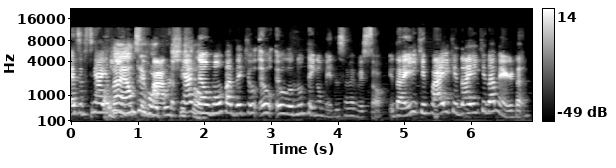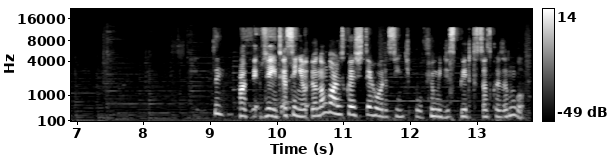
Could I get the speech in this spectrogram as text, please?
É tipo assim, ah, eu Já não é um terror bata, por assim, si Ah, só. não, vamos fazer que eu, eu, eu não tenho medo, você vai ver só. E daí que vai, que daí que dá merda. Sim. Mas, gente, assim, eu, eu não gosto de coisas de terror, assim, tipo, filme de espírito, essas coisas eu não gosto.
